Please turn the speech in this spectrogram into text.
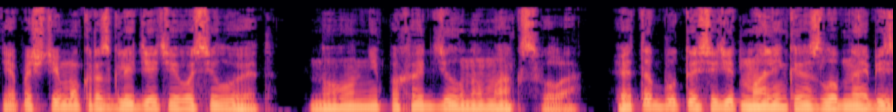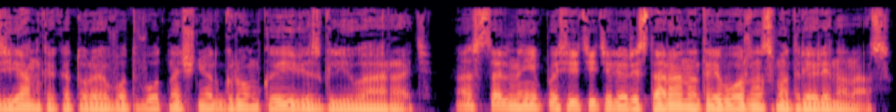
Я почти мог разглядеть его силуэт, но он не походил на Максвелла. Это будто сидит маленькая злобная обезьянка, которая вот-вот начнет громко и визгливо орать. Остальные посетители ресторана тревожно смотрели на нас.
